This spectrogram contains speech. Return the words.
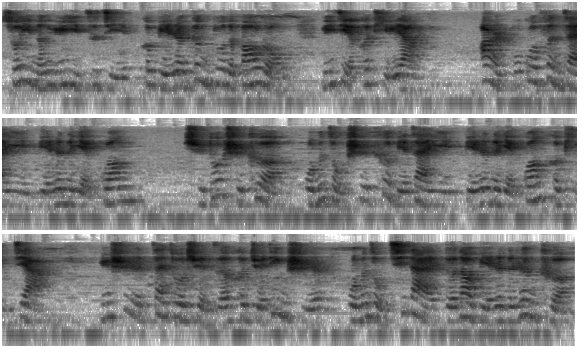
所以能予以自己和别人更多的包容、理解和体谅。二不过分在意别人的眼光，许多时刻。我们总是特别在意别人的眼光和评价，于是，在做选择和决定时，我们总期待得到别人的认可，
